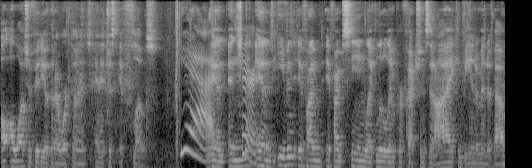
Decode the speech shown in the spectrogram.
I'll, I'll watch a video that I worked on, and it, and it just it flows. Yeah. And and sure. and even if I'm if I'm seeing like little imperfections that I can be intimate about,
